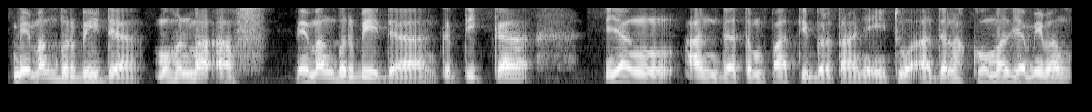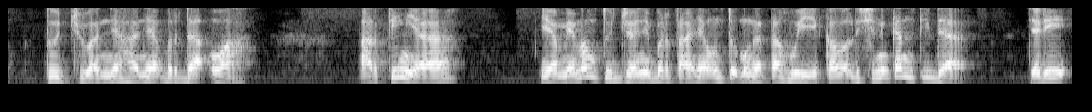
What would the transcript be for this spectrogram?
Memang berbeda, mohon maaf. Memang berbeda ketika yang Anda tempati bertanya itu adalah Komal yang memang tujuannya hanya berdakwah. Artinya, ya memang tujuannya bertanya untuk mengetahui. Kalau di sini kan tidak. Jadi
